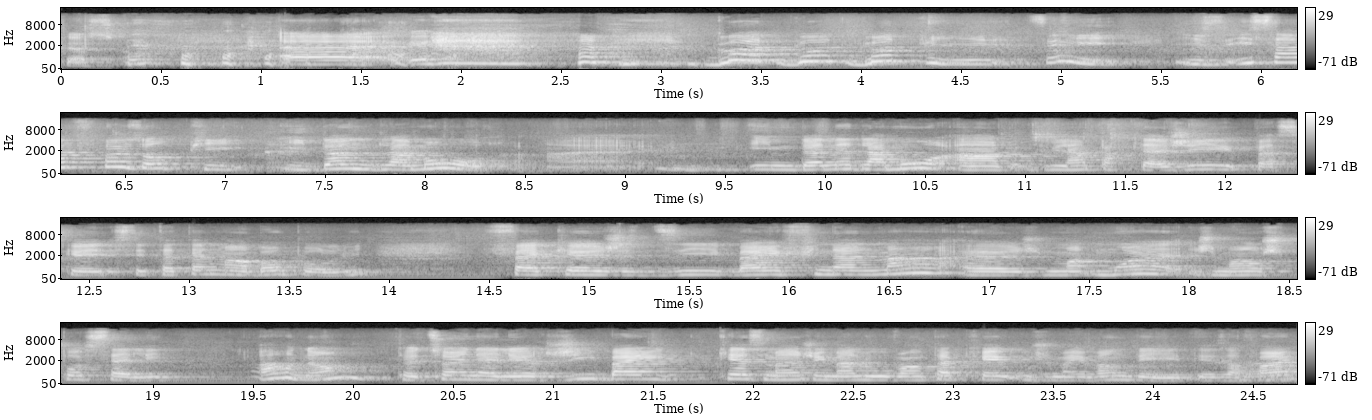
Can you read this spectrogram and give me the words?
Costco. euh, goûte, goûte, goûte. Puis, tu sais, ils, savent pas, eux autres, puis ils donnent de l'amour. Euh, ils me donnaient de l'amour en voulant partager parce que c'était tellement bon pour lui. Fait que je dis, ben finalement, euh, je, moi, je mange pas salé. Ah non, as-tu une allergie? Ben, quasiment, j'ai mal au ventre après ou je m'invente des, des, affaires.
